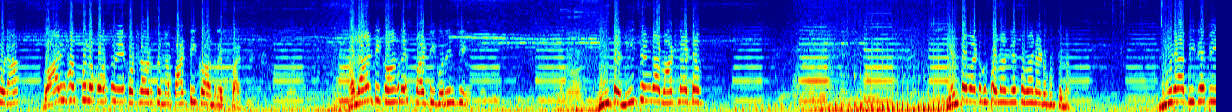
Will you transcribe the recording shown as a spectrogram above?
కూడా వారి హక్కుల కోసమే కొట్లాడుతున్న పార్టీ కాంగ్రెస్ పార్టీ. అలాంటి కాంగ్రెస్ పార్టీ గురించి ఇంత నీచంగా మాట్లాడటం ఎంత మటుకు సమంజసమని అడుగుతున్నా? మీరా బీజేపీ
